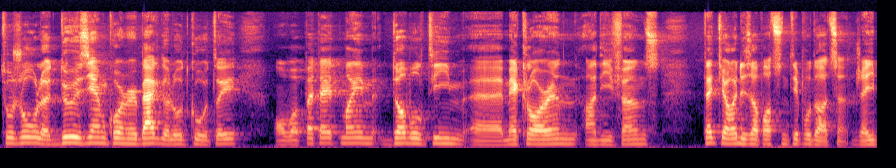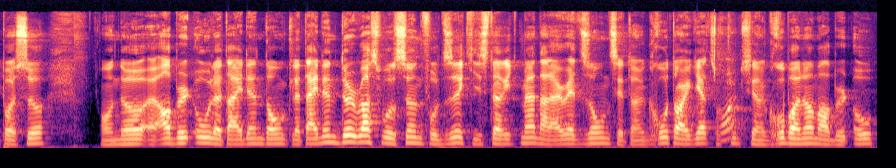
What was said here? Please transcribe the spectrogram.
toujours le deuxième cornerback de l'autre côté. On va peut-être même double team euh, McLaurin en defense. Peut-être qu'il y aura des opportunités pour Dodson. J'haïs pas ça. On a euh, Albert O, le tight end. Donc, le tight end de Russ Wilson, faut le dire, qui historiquement, dans la red zone, c'est un gros target. Surtout Ouais. que c'est un gros bonhomme, Albert O.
